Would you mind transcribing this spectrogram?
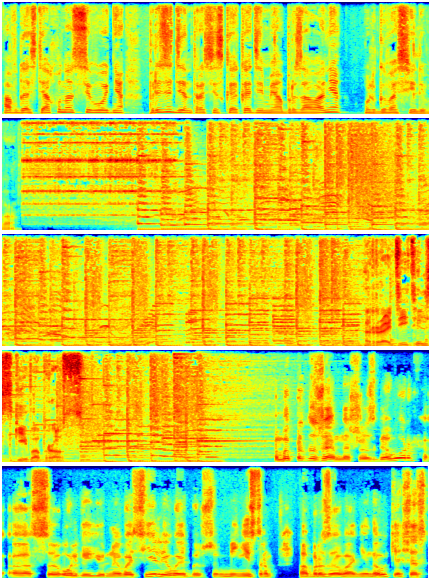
А в гостях у нас сегодня президент Российской академии образования Ольга Васильева. Родительский вопрос. Мы продолжаем наш разговор э, с Ольгой Юрьевной Васильевой, бывшим министром образования и науки, а сейчас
